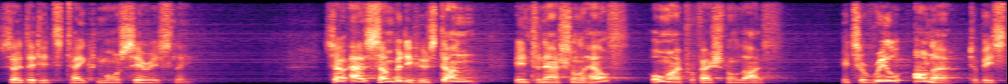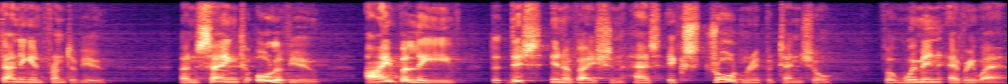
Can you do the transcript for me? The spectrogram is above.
so that it's taken more seriously. So, as somebody who's done international health all my professional life, it's a real honor to be standing in front of you and saying to all of you, I believe that this innovation has extraordinary potential for women everywhere.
